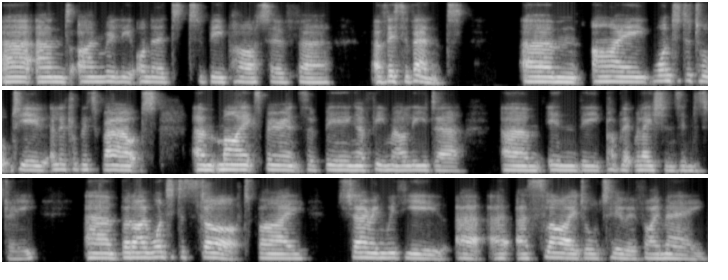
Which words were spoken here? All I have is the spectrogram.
uh, and I'm really honoured to be part of uh, of this event. Um, I wanted to talk to you a little bit about um, my experience of being a female leader um, in the public relations industry, um, but I wanted to start by sharing with you a, a, a slide or two, if I may.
